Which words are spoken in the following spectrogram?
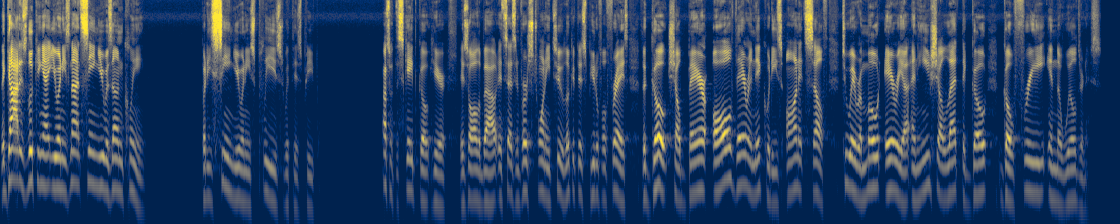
That God is looking at you and He's not seeing you as unclean, but He's seeing you and He's pleased with His people. That's what the scapegoat here is all about. It says in verse 22, look at this beautiful phrase the goat shall bear all their iniquities on itself to a remote area, and he shall let the goat go free in the wilderness.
